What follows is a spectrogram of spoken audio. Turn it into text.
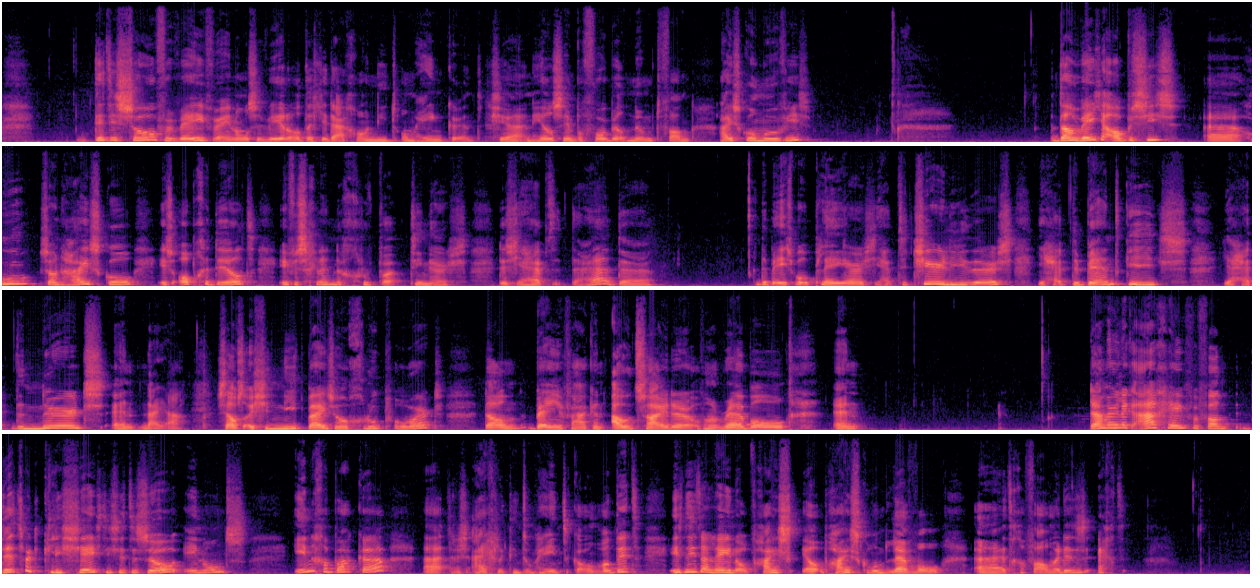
dit is zo verweven in onze wereld dat je daar gewoon niet omheen kunt. Als je een heel simpel voorbeeld noemt van high school movies, dan weet je al precies uh, hoe zo'n high school is opgedeeld in verschillende groepen tieners. Dus je hebt de, hè, de, de baseballplayers, je hebt de cheerleaders, je hebt de bandgeeks, je hebt de nerds. En nou ja, zelfs als je niet bij zo'n groep hoort, dan ben je vaak een outsider of een rebel. En daarmee wil ik aangeven van dit soort clichés die zitten zo in ons ingebakken. Uh, er is eigenlijk niet omheen te komen. Want dit is niet alleen op high, op high school level uh, het geval. Maar dit is echt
